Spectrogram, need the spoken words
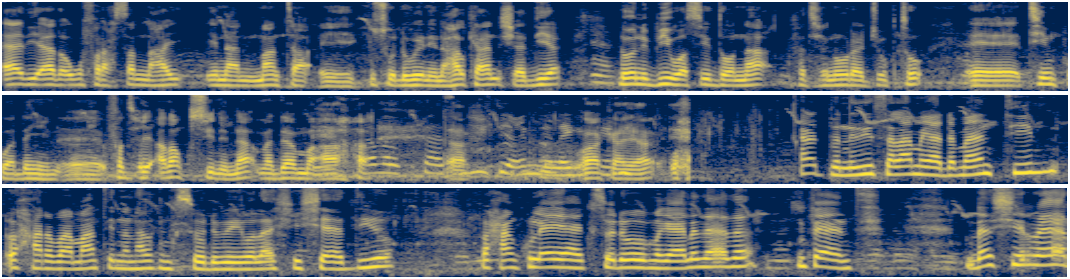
Aad iyo aad ugu faraxsannahay inaan maanta ee, ku soo dhaweynayna halkan shaadiya dhooni b waa sii doonaa. Fatxi nuuraa joogto. Ee, tiimku waa dhan yihiin. Ee, fatxi adaan ku siinaynaa maadaama ah kaya aad baan idiin salaamayaa dhammaantiin waxaan rabaa maanta inaan halkan ka soo dhaweeyo walaashii shaadiyo. Waxaan ku leeyahay ku soo dhawow magaaladaada. Ma fahanti dhashi reer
